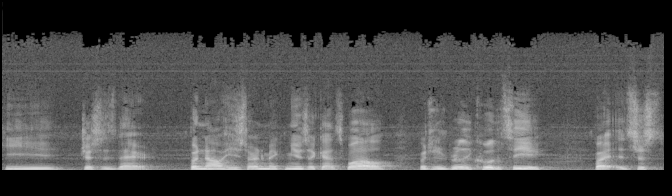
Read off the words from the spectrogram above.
he just is there. But now he's starting to make music as well, which is really cool to see. But it's just,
